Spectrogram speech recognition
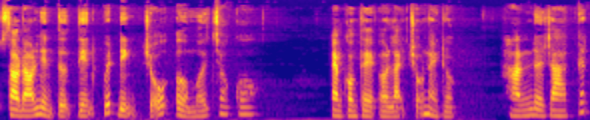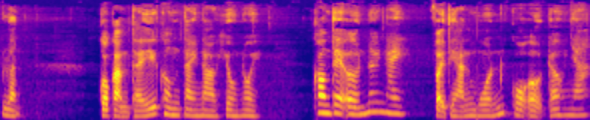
Sau đó liền tự tiện quyết định chỗ ở mới cho cô. Em không thể ở lại chỗ này được. Hắn đưa ra kết luận. Cô cảm thấy không tài nào hiểu nổi. Không thể ở nơi này, vậy thì hắn muốn cô ở đâu nha?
